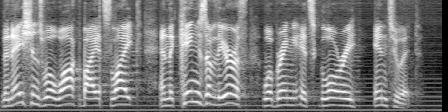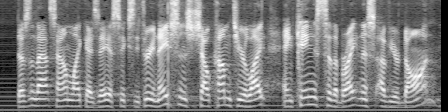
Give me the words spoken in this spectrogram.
The nations will walk by its light, and the kings of the earth will bring its glory into it. Doesn't that sound like Isaiah 63? Nations shall come to your light, and kings to the brightness of your dawn.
